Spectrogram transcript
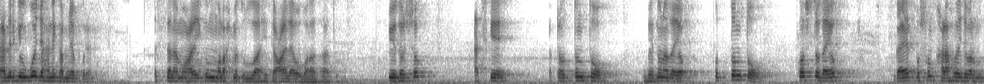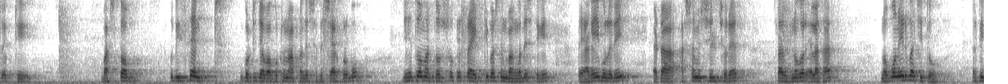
তাদেরকে উভয় জাহানে কামিয়াব করেন। আসসালামু আলাইকুম রহমতুল্লাহ তালা ওবরাকাত প্রিয় দর্শক, আজকে একটা অত্যন্ত বেদনাদায়ক, অত্যন্ত কষ্টদায়ক, গায়ের পশম খাড়া হয়ে যাওয়ার মতো একটি বাস্তব রিসেন্ট ঘটে যাওয়া ঘটনা আপনাদের সাথে শেয়ার করব। যেহেতু আমার দর্শকের প্রায় এইট্টি পার্সেন্ট বাংলাদেশ থেকে, তাই আগেই বলে দিই, এটা আসামের শিলচরের রাজনগর এলাকার নবনির্বাচিত একটি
